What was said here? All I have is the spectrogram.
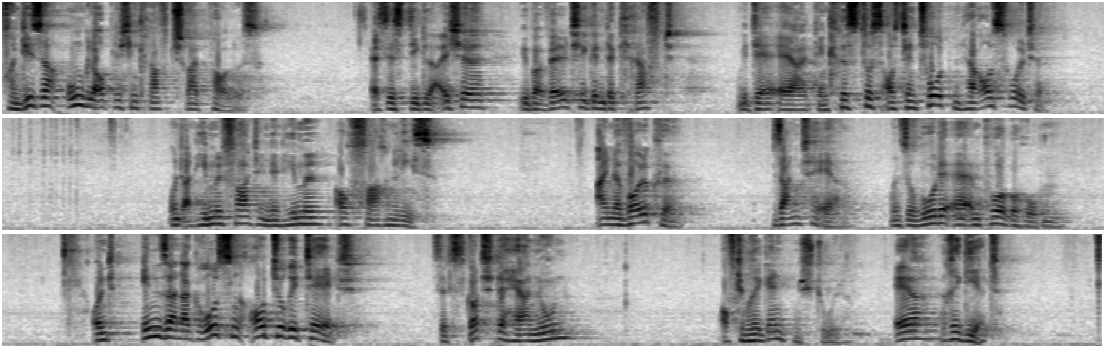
Von dieser unglaublichen Kraft schreibt Paulus. Es ist die gleiche überwältigende Kraft, mit der er den Christus aus den Toten herausholte und an Himmelfahrt in den Himmel auffahren ließ. Eine Wolke sandte er und so wurde er emporgehoben. Und in seiner großen Autorität sitzt Gott der Herr nun auf dem Regentenstuhl. Er regiert.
